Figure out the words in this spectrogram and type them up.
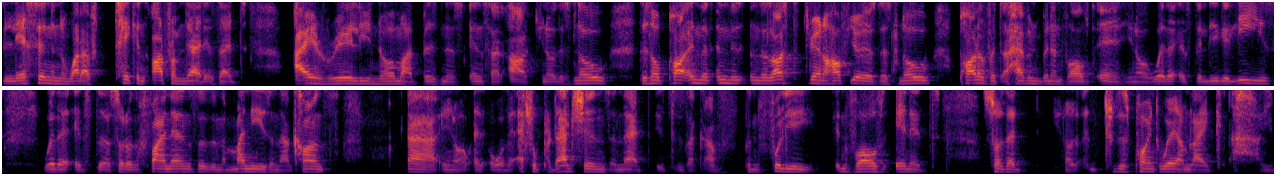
lesson and what I've taken out from that is that I really know my business inside out. You know, there's no there's no part in the in the in the last three and a half years, there's no part of it I haven't been involved in. You know, whether it's the legalese, whether it's the sort of the finances and the monies and the accounts, uh, you know, or the actual productions and that. It's, it's like I've been fully involved in it, so that know, to this point where I'm like, ah, you,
